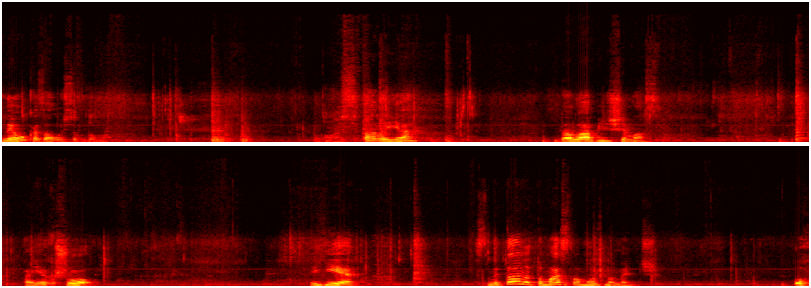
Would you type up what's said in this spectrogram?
не оказалося вдома. Ось, але я дала більше масла. А якщо є сметана, то масла можна менше. О,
